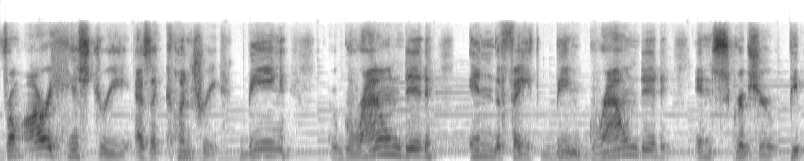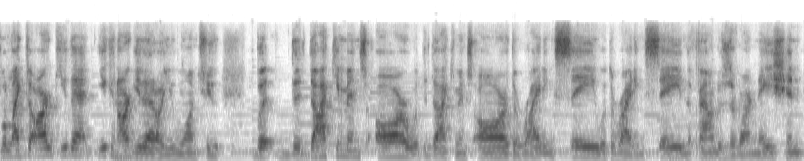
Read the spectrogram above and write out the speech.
from our history as a country being grounded in the faith, being grounded in scripture. People like to argue that. You can argue that all you want to, but the documents are what the documents are. The writings say what the writings say. And the founders of our nation,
